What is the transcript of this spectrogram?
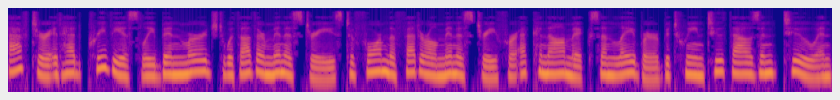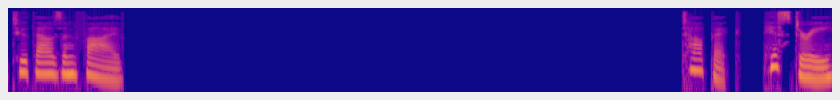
after it had previously been merged with other ministries to form the Federal Ministry for Economics and Labor between 2002 and 2005. History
